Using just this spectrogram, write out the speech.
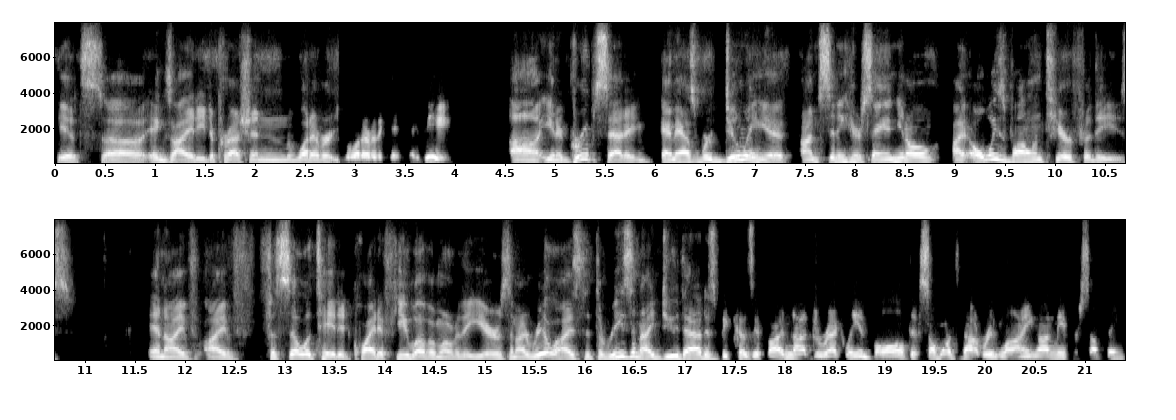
it's uh, anxiety, depression, whatever whatever the case may be. Uh, in a group setting, and as we're doing it, I'm sitting here saying, you know, I always volunteer for these and I've I've facilitated quite a few of them over the years and I realized that the reason I do that is because if I'm not directly involved if someone's not relying on me for something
